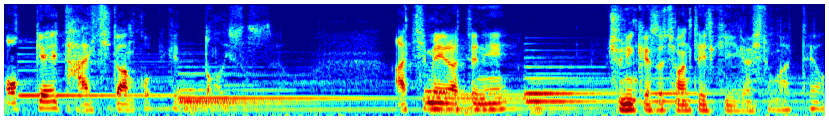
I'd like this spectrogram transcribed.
어깨에 닿지도 않고 이렇게 떠 있었어요. 아침에 일어났더니 주님께서 저한테 이렇게 얘기하시는 것 같아요.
